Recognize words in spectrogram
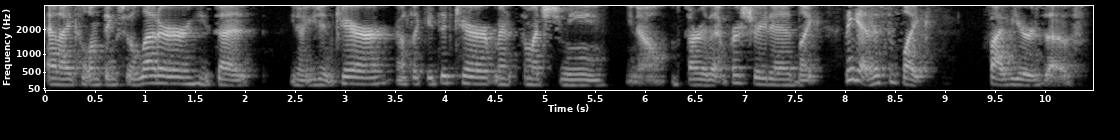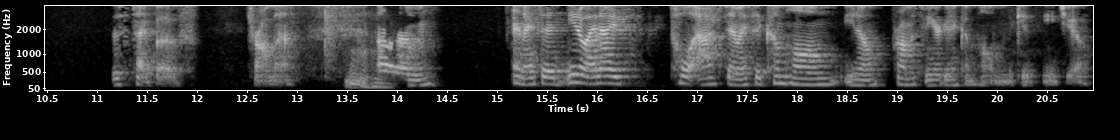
And i told him thanks for the letter. And he said you know you didn't care i was like it did care it meant so much to me you know i'm sorry that i'm frustrated like and again this is like five years of this type of trauma. Mm-hmm. Um, and I said, you know, and I told, asked him, I said, come home, you know, promise me you're going to come home. The kids need you.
